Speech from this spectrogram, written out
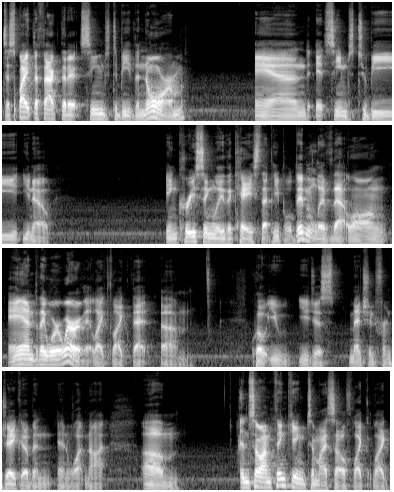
despite the fact that it seemed to be the norm, and it seemed to be, you know, increasingly the case that people didn't live that long, and they were aware of it, like like that um, quote you you just mentioned from Jacob and and whatnot. Um, and so I'm thinking to myself, like like,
